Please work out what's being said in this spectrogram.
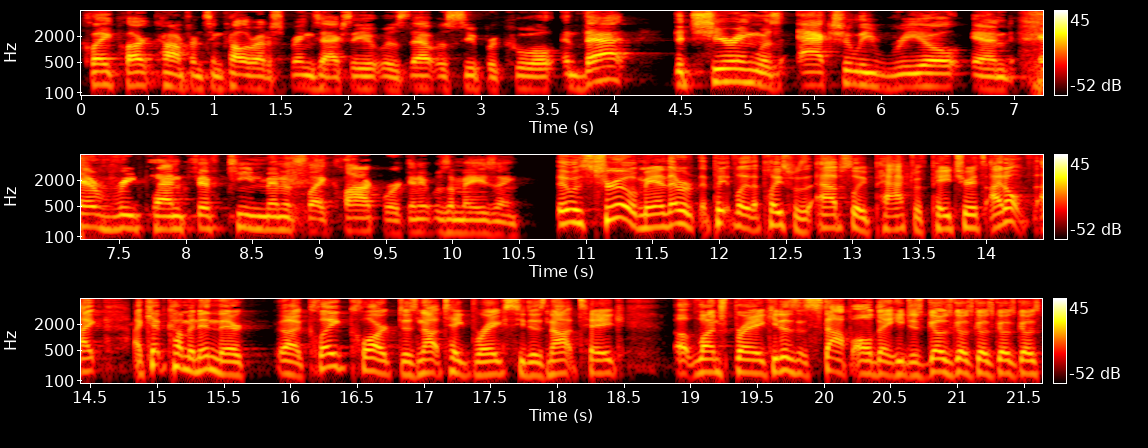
Clay Clark conference in Colorado Springs. Actually, it was that was super cool, and that the cheering was actually real and every 10, 15 minutes like clockwork. And it was amazing. It was true, man. Were, the place was absolutely packed with Patriots. I don't, I, I kept coming in there. Uh, Clay Clark does not take breaks. He does not take a lunch break. He doesn't stop all day. He just goes, goes, goes, goes, goes.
